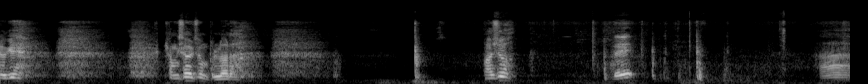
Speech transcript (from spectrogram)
여기 경찰 좀 불러라. 마셔. 네. 아,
